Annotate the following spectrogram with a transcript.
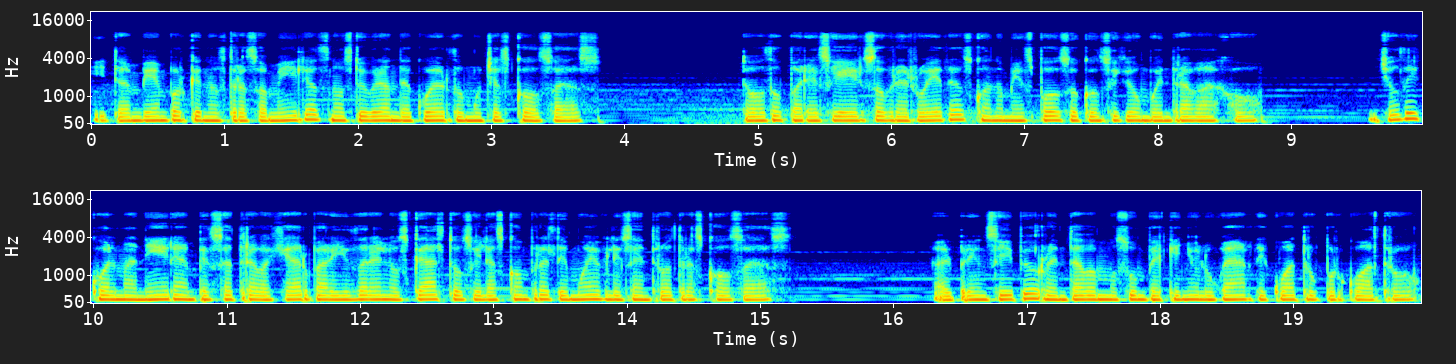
Y también porque nuestras familias no estuvieran de acuerdo en muchas cosas. Todo parecía ir sobre ruedas cuando mi esposo consiguió un buen trabajo. Yo de igual manera empecé a trabajar para ayudar en los gastos y las compras de muebles, entre otras cosas. Al principio rentábamos un pequeño lugar de 4x4.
